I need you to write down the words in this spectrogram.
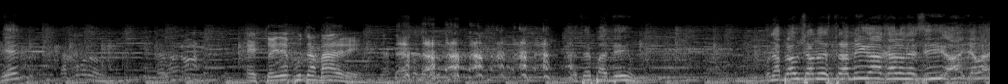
¿Bien? ¿Estás cómodo? ¿Estás bueno? Estoy de puta madre. Este es para ti. Un aplauso a nuestra amiga, claro que sí. ¡Ah, ya va!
